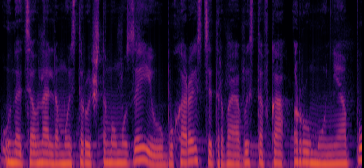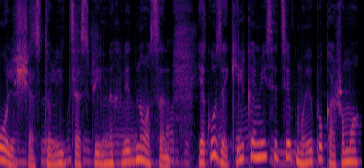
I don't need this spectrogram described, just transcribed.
у національному історичному музеї у Бухаресті триває виставка Румунія Польща століття спільних відносин, яку за кілька місяців ми покажемо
